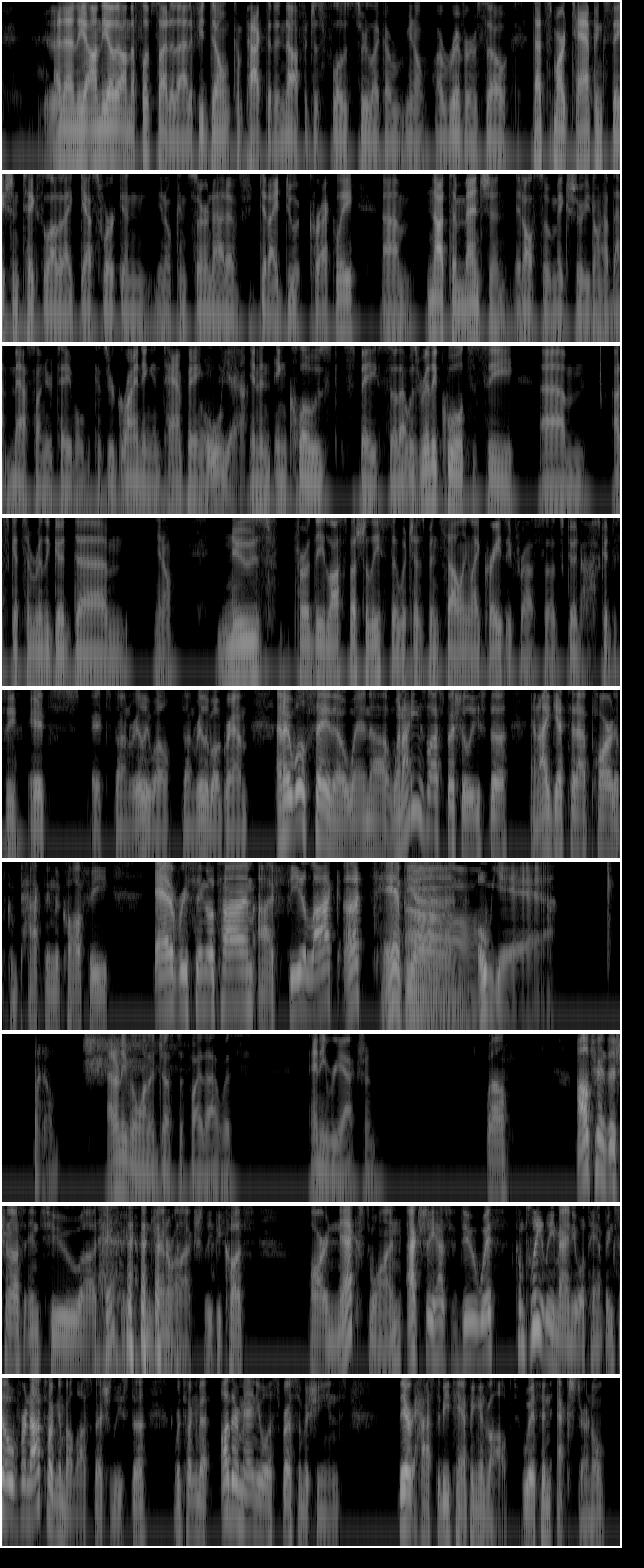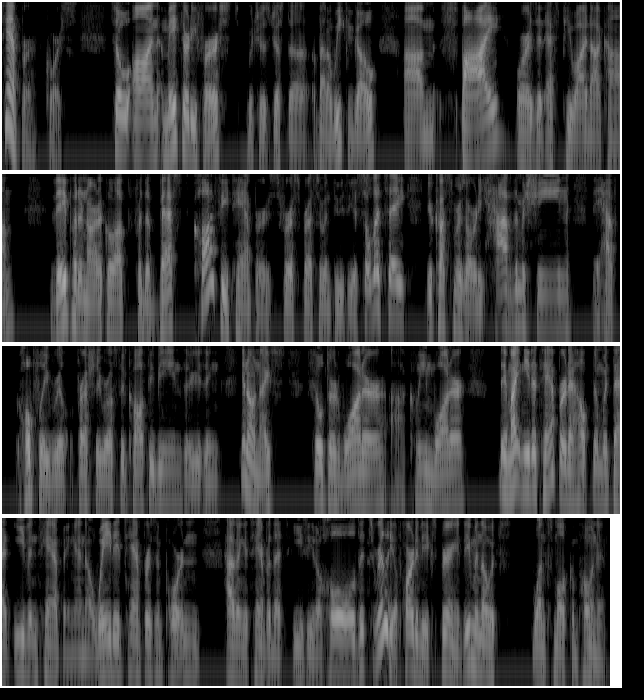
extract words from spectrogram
Yeah. And then the on the other on the flip side of that, if you don't compact it enough, it just flows through like a you know a river. So that smart tamping station takes a lot of that guesswork and you know concern out of did I do it correctly. Um, not to mention, it also makes sure you don't have that mess on your table because you're grinding and tamping. Oh yeah, in an enclosed space. So that was really cool to see um, us get some really good, um, you know, news for the La Specialista, which has been selling like crazy for us. So it's good. It's good to see. It's it's done really well. Done really well, Graham. And I will say though, when uh, when I use La Specialista and I get to that part of compacting the coffee every single time I feel like a champion. Oh, oh yeah. But um, I don't even want to justify that with any reaction. Well, I'll transition us into uh, tamping in general, actually, because our next one actually has to do with completely manual tamping. So if we're not talking about La Specialista, we're talking about other manual espresso machines there has to be tamping involved with an external tamper, of course. So on May 31st, which was just a, uh, about a week ago, um, Spy, or is it spy.com, they put an article up for the best coffee tampers for espresso enthusiasts. So let's say your customers already have the machine, they have hopefully real, freshly roasted coffee beans, they're using, you know, nice filtered water, uh, clean water they might need a tamper to help them with that even tamping. And a weighted tamper is important. Having a tamper that's easy to hold. It's really a part of the experience, even though it's one small component.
